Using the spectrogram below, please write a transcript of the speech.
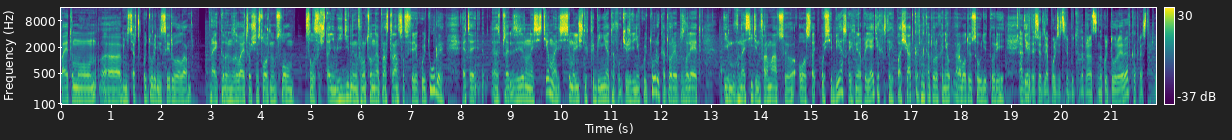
Поэтому э, Министерство культуры инициировало проект, который называется очень сложным словом, словосочетанием «Единое информационное пространство в сфере культуры». Это э, специализированная система, система личных кабинетов учреждений культуры, которая позволяет им вносить информацию о, о себе, о своих мероприятиях, о своих площадках, на которых они работают с аудиторией. А И... где это все для пользователей будет отображаться? На культуре РФ как раз-таки?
